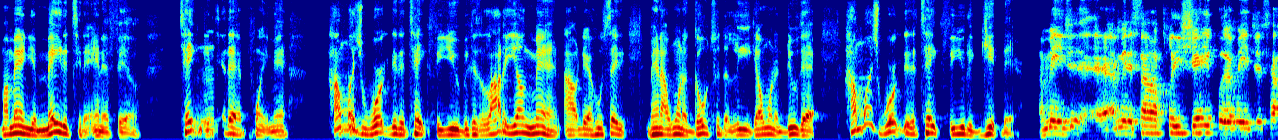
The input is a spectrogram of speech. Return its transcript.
My man, you made it to the NFL. Take mm-hmm. me to that point, man how much work did it take for you? Because a lot of young men out there who say, man, I want to go to the league. I want to do that. How much work did it take for you to get there? I mean, I mean, it sounds cliche, but I mean, just how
